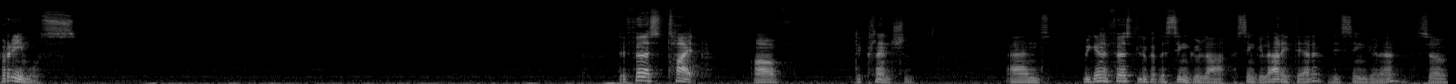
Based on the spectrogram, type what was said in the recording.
Primus. The first type of declension. And we're going to first look at the singular singulariter, the singular. So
